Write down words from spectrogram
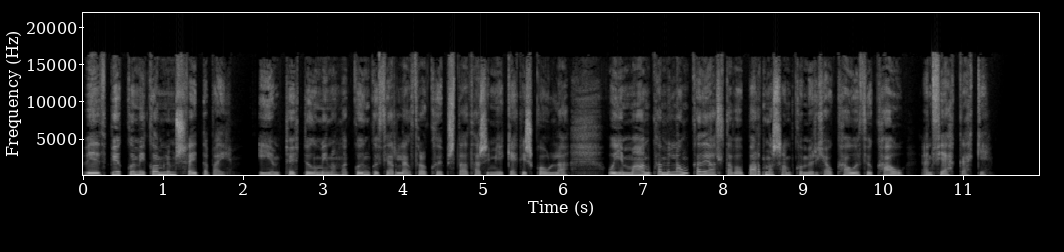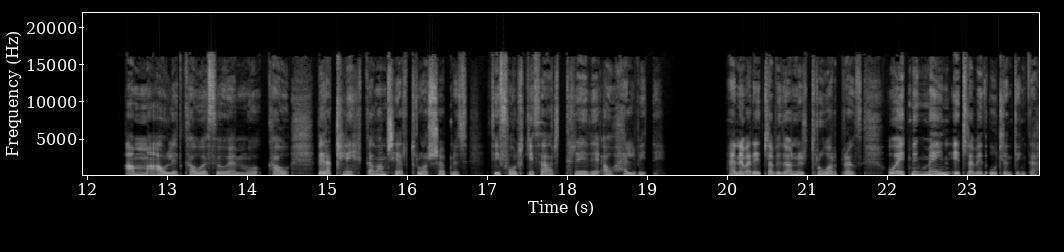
Við byggum í gömlum sveitabæ í um 20 mínúna gungu fjarlag frá Kaupstað þar sem ég gekk í skóla og ég man hvað mér langaði alltaf á barnasamkomur hjá KFUK en fjekk ekki. Amma álit KFUM og K vera klikkaðan sértrúarsöfnuð því fólki þar treði á helviti. Henni var illa við önnur trúarbröð og einning mein illa við útlendinga,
